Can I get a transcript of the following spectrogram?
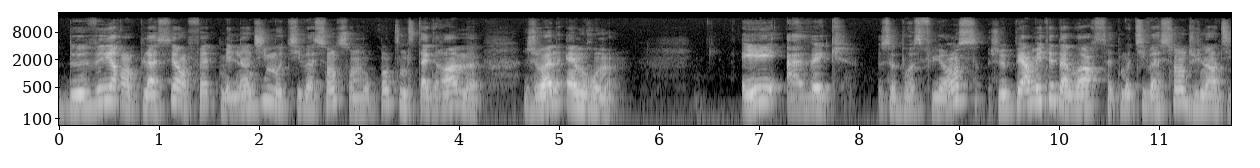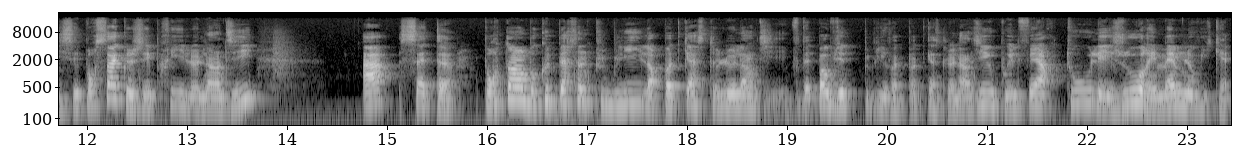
devait remplacer en fait mes lundis motivations sur mon compte Instagram Joanne M. Romain. Et avec The Boss Fluence, je permettais d'avoir cette motivation du lundi. C'est pour ça que j'ai pris le lundi à 7 h Pourtant, beaucoup de personnes publient leur podcast le lundi. Vous n'êtes pas obligé de publier votre podcast le lundi, vous pouvez le faire tous les jours et même le week-end.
